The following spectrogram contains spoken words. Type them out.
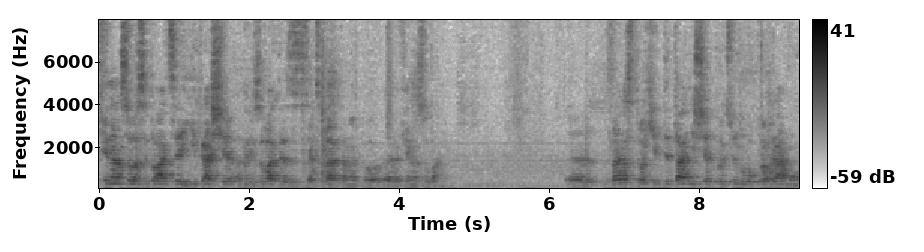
фінансова ситуація, її краще аналізувати з експертами по е, фінансуванню. Е, Зараз трохи детальніше про цю нову програму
